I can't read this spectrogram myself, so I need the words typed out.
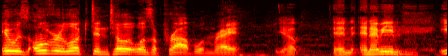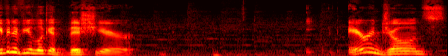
it was overlooked until it was a problem, right? Yep. And and I mean, even if you look at this year, Aaron Jones,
